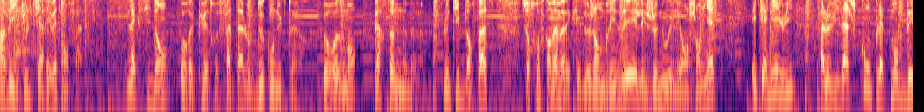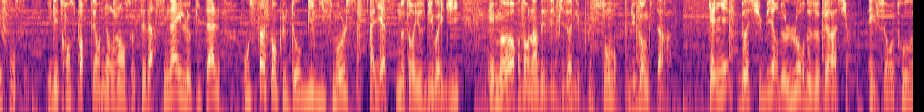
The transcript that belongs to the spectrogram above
un véhicule qui arrivait en face. L'accident aurait pu être fatal aux deux conducteurs. Heureusement, personne ne meurt. Le type d'en face se retrouve quand même avec les deux jambes brisées, les genoux et les hanches en miettes, et Kanye, lui, a le visage complètement défoncé. Il est transporté en urgence au Cedar Sinai, l'hôpital où cinq ans plus tôt, Biggie Smalls, alias Notorious B.Y.G., est mort dans l'un des épisodes les plus sombres du gangsta rap. Kanye doit subir de lourdes opérations et il se retrouve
